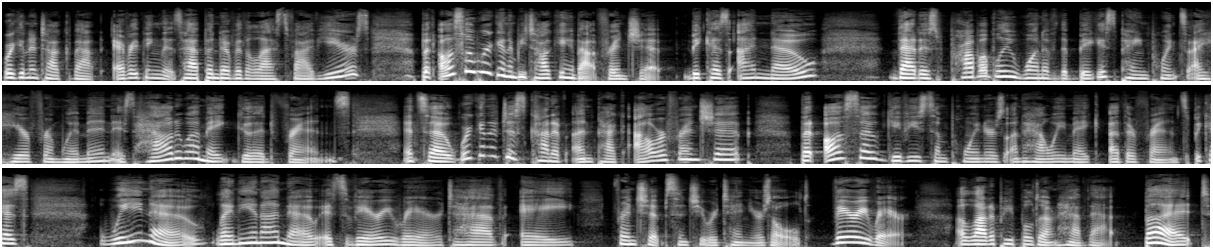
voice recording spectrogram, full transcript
We're going to talk about everything that's happened over the last five years, but also we're going to be talking about friendship because I know that is probably one of the biggest pain points I hear from women is how do I make good friends? And so we're going to just kind of unpack our friendship, but also give you some pointers on how we make other friends because we know, Lainey and I know, it's very rare to have a friendship since you were 10 years old. Very rare. A lot of people don't have that. But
